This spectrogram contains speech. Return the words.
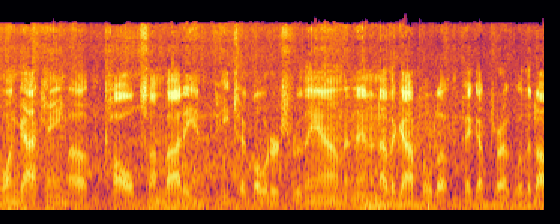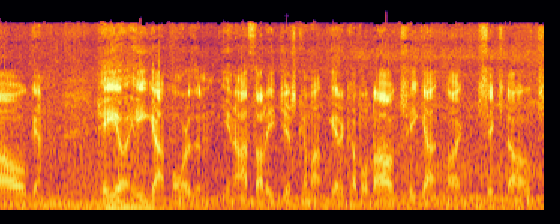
one guy came up and called somebody, and he took orders for them. And then another guy pulled up in pickup truck with a dog, and he he got more than you know. I thought he'd just come up and get a couple dogs. He got like six dogs.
